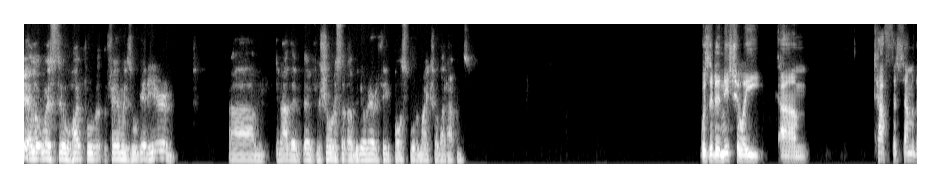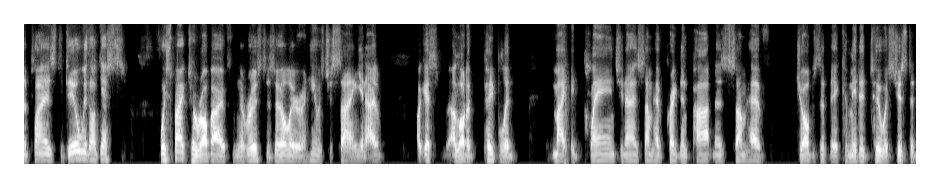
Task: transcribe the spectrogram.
yeah, look, we're still hopeful that the families will get here and um, you know they've, they've assured us that they'll be doing everything possible to make sure that happens. Was it initially um, tough for some of the players to deal with? I guess we spoke to Robbo from the Roosters earlier, and he was just saying, you know, I guess a lot of people had made plans. You know, some have pregnant partners, some have jobs that they're committed to. It's just a,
